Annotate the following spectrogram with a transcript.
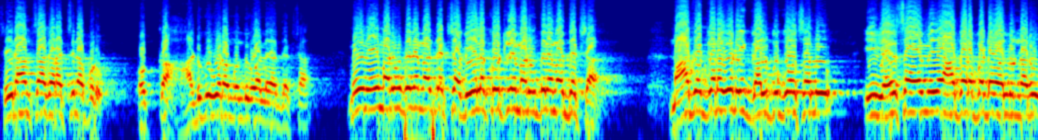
శ్రీరామ్ సాగర్ వచ్చినప్పుడు ఒక్క అడుగు కూడా ముందుకు వెళ్ళలేదు అధ్యక్ష. మేమేం అడుగుతలేము అధ్యక్ష? వేల కోట్లేం అడుగుతలేము అధ్యక్ష? మా దగ్గర కూడా ఈ గల్పు గోసలు ఈ వ్యవసాయం మీద ఆధారపడ్డ వాళ్ళు ఉన్నారు.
